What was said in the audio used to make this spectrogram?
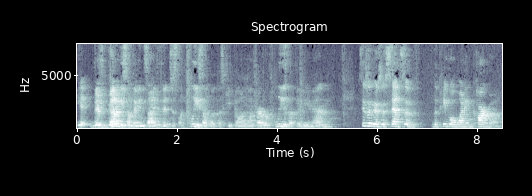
it, there's going to be something inside you that just like, please don't let this keep going on forever. Please let there be an end. Seems like there's a sense of the people wanting karma.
